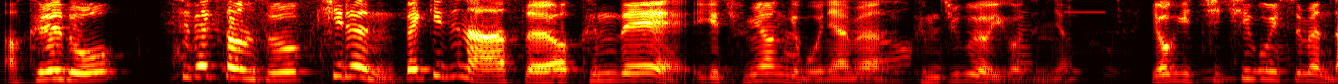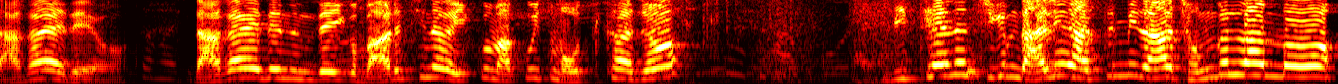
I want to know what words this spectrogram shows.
아 그래도 트백 선수 킬은 뺏기진 않았어요. 근데 이게 중요한 게 뭐냐면 금지구역이거든요. 여기 지키고 있으면 나가야 돼요. 나가야 되는데 이거 마르티나가 입구 막고 있으면 어떡하죠? 밑에는 지금 난리 났습니다. 정글람머.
